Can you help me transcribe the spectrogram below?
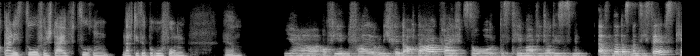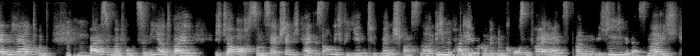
auch gar nicht so versteift suchen nach dieser Berufung. Ja. Ja, auf jeden Fall. Und ich finde auch da greift so das Thema wieder dieses mit, also, ne, dass man sich selbst kennenlernt und mhm. weiß, wie man funktioniert, weil ich glaube auch so eine Selbstständigkeit ist auch nicht für jeden Typ Mensch was. Ne? Ich mhm. bin halt jemand mit einem großen Freiheitsdrang. Ich mhm. liebe das. Ne? Ich,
